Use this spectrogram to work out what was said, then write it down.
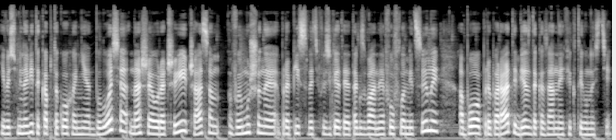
І вось менавіта каб такога не адбылося нашыя ўрачы часам вымушаныя прапісваць вось гэтыя так званыя фуфламіцыны або прэпараты без даказанай эфектыўнасці.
